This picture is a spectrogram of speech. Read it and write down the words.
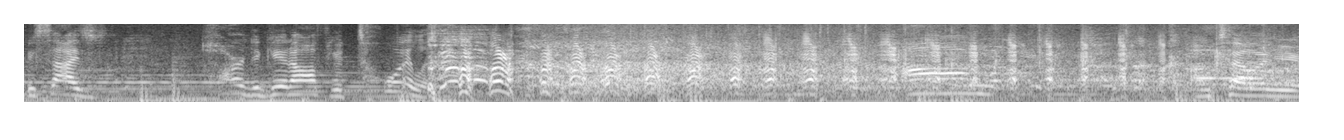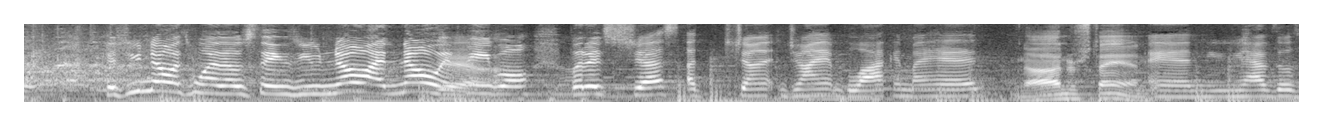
Besides, hard to get off your toilet. um, I'm telling you. Because you know it's one of those things, you know I know it, Yeah. people, but it's just a gi- giant block in my head No, I understand. and you have those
